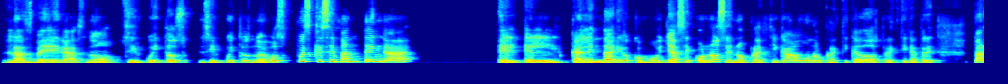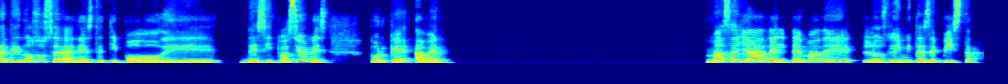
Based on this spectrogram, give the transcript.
Las Vegas, ¿no? Circuitos, circuitos nuevos, pues que se mantenga el, el, calendario como ya se conoce, ¿no? Práctica uno, práctica dos, práctica tres, para que no suceda en este tipo de, de situaciones. Porque, a ver, más allá del tema de los límites de pista,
